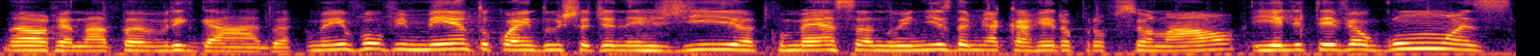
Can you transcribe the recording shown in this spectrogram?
Não, Renata, obrigada. Meu envolvimento com a indústria de energia começa no início da minha carreira profissional e ele teve algumas uh,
